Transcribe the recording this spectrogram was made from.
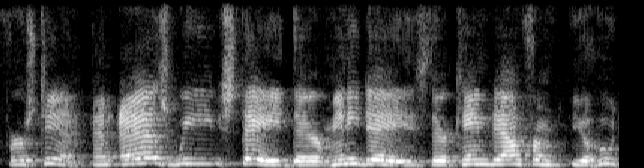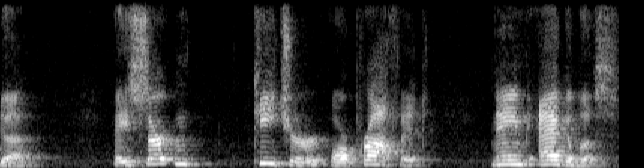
Verse 10 And as we stayed there many days, there came down from Yehuda a certain teacher or prophet named Agabus.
